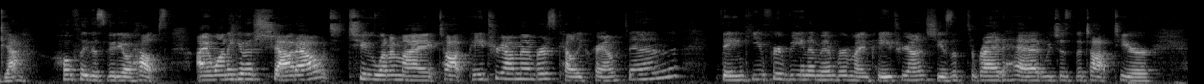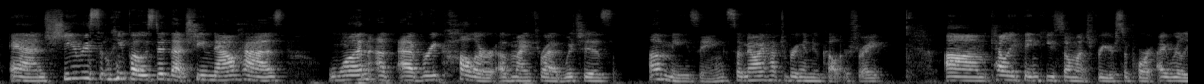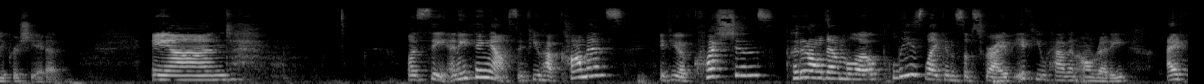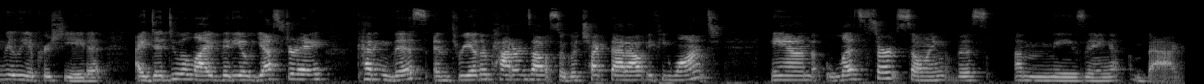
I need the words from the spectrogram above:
yeah, hopefully this video helps. I wanna give a shout out to one of my top Patreon members, Kelly Crampton. Thank you for being a member of my Patreon. She's a threadhead, which is the top tier. And she recently posted that she now has one of every color of my thread, which is amazing. So now I have to bring in new colors, right? Um, Kelly, thank you so much for your support. I really appreciate it. And let's see, anything else? If you have comments, if you have questions, put it all down below. Please like and subscribe if you haven't already. I'd really appreciate it. I did do a live video yesterday cutting this and three other patterns out, so go check that out if you want. And let's start sewing this amazing bag.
